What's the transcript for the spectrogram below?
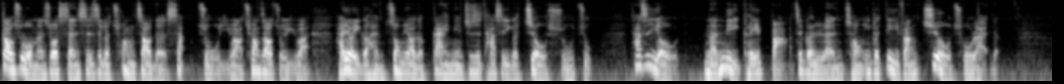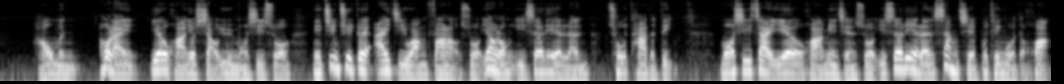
告诉我们说，神是这个创造的上主以外，创造主以外。还有一个很重要的概念，就是他是一个救赎主，他是有能力可以把这个人从一个地方救出来的。好，我们后来耶和华又晓谕摩西说：“你进去对埃及王法老说，要容以色列人出他的地。”摩西在耶和华面前说：“以色列人尚且不听我的话，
